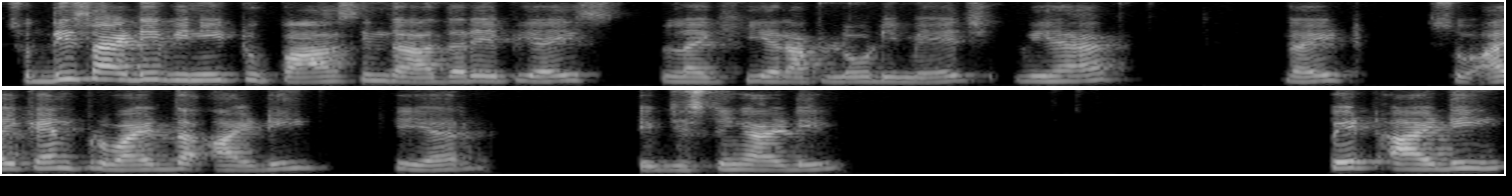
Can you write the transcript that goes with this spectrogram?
So this ID we need to pass in the other APIs, like here upload image we have, right? So I can provide the ID here, existing ID. Pet ID,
